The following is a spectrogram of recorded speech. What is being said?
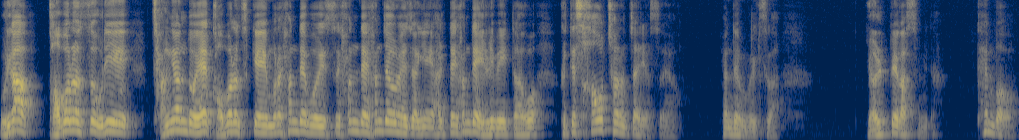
우리가 거버넌스 우리 작년도에 거버넌스 게임으로 현대 보이스, 현대 현재원 회장이 할 때 현대 엘리베이터하고 그때 4, 5천 원짜리였어요. 현대 무벡스가 10배 같습니다. 템버.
